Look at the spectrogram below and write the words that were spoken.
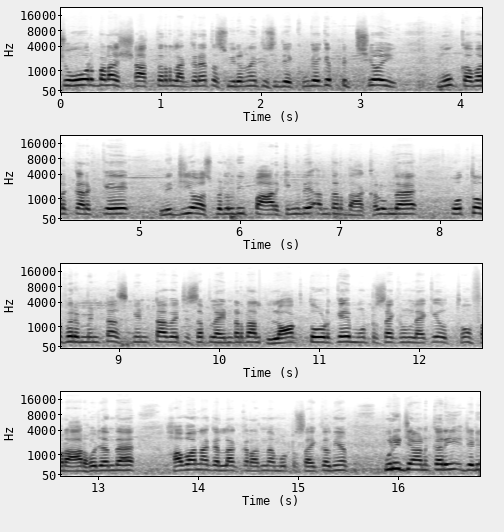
ਚੋਰ ਬੜਾ ਸ਼ਾਤਰ ਲੱਗ ਰਿਹਾ, ਤਸਵੀਰਾਂ ਨਾਲ ਤੁਸੀਂ ਦੇਖੋਗੇ ਕਿ ਪਿੱਛੇ ਹੀ ਮੂੰਹ ਕਵਰ ਕਰਕੇ ਨਿੱਜੀ ਹਸਪੀਟਲ ਦੀ ਪਾਰਕਿੰਗ ਦੇ ਅੰਦਰ ਦਾਖਲ ਹੁੰਦਾ ਹੈ। ਉੱਥੋਂ ਫਿਰ ਮਿੰਟਾਂ ਸਕਿੰਟਾਂ ਵਿੱਚ ਸਪਲੈਂਡਰ ਦਾ ਲੌਕ ਤੋੜ ਕੇ ਮੋਟਰਸਾਈਕਲ ਨੂੰ ਲੈ ਕੇ ਉੱਥੋਂ ਫਰਾਰ ਹੋ ਜਾਂਦਾ ਹੈ। ਹਵਾ ਨਾਲ ਗੱਲਾਂ ਕਰਾਂਦਾ ਮੋਟਰਸਾਈਕਲ ਦੀਆਂ ਪੂਰੀ ਜਾਣਕਾਰੀ ਜਿਹੜੀ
